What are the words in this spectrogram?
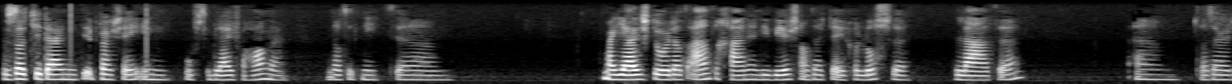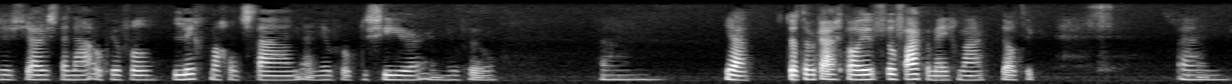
Dus dat je daar niet per se in hoeft te blijven hangen. En dat het niet, uh, maar juist door dat aan te gaan en die weerstand daartegen los te laten, um, dat er dus juist daarna ook heel veel licht mag ontstaan en heel veel plezier en heel veel, um, ja, dat heb ik eigenlijk al heel veel vaker meegemaakt. Dat ik um,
